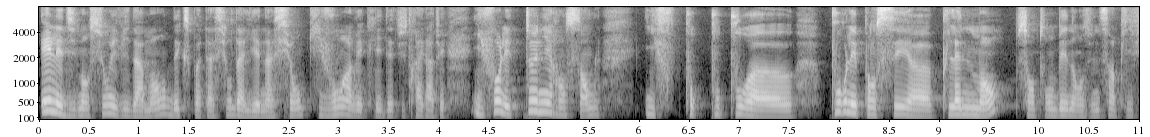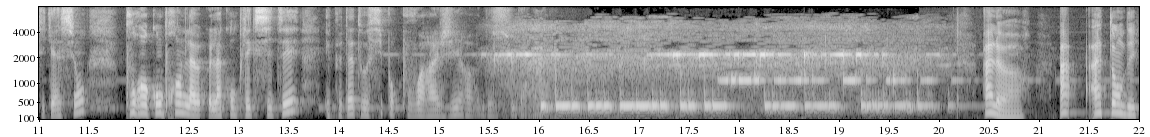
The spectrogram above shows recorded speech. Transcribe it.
Et les dimensions, évidemment, d'exploitation, d'aliénation qui vont avec l'idée du travail gratuit. Il faut les tenir ensemble euh, pour les penser euh, pleinement, sans tomber dans une simplification, pour en comprendre la, complexité et peut-être aussi pour pouvoir agir dessus. Alors, ah, attendez.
